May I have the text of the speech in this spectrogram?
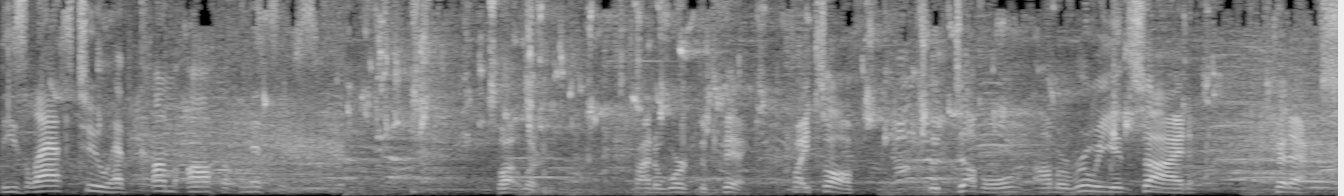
These last two have come off of misses. Butler trying to work the pick, fights off the double. Omoruyi inside, connects.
